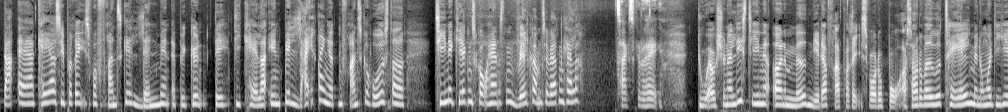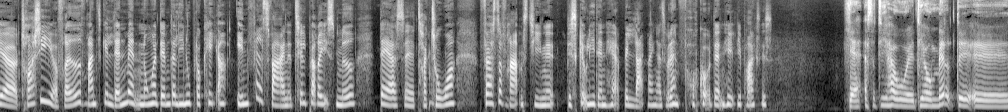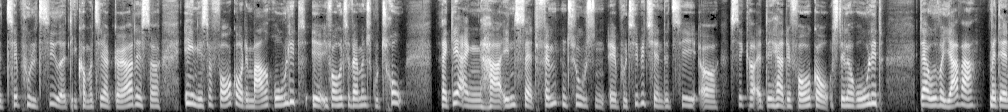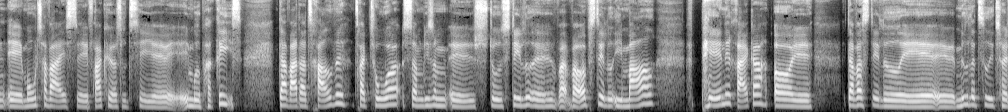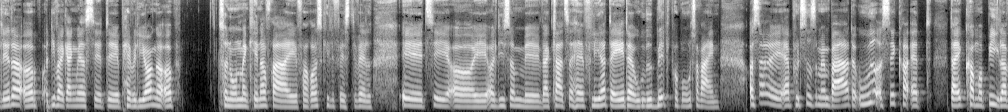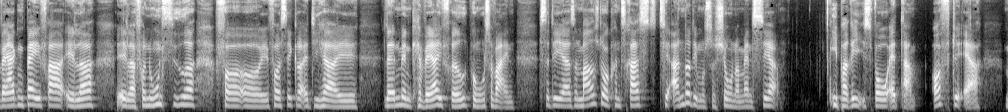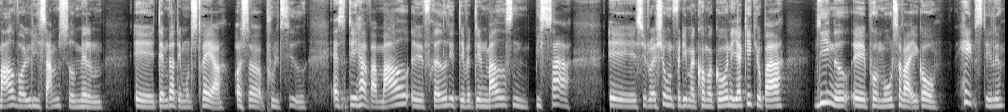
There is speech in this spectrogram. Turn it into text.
Der er kaos i Paris, hvor franske landmænd er begyndt det, de kalder en belejring af den franske hovedstad. Tine Kirkenskov Hansen, velkommen til Verden kalder. Tak skal du have. Du er jo journalist, Tine, og er med netop fra Paris, hvor du bor. Og så har du været ude at tale med nogle af de her trodsige og frede franske landmænd, nogle af dem, der lige nu blokerer indfaldsvejene til Paris med deres uh, traktorer. Først og fremmest, Tine, beskriv lige den her belejring. Altså, hvordan foregår den helt i praksis? Ja, altså de har jo, øh, de har jo meldt det øh, til politiet, at de kommer til at gøre det, så egentlig så foregår det meget roligt øh, i forhold til, hvad man skulle tro. Regeringen har indsat 15.000 øh, politibetjente til at sikre, at det her det foregår stille og roligt. Derude, hvor jeg var, med den øh, motorvejs øh, frakørsel til øh, ind mod Paris, der var der 30 traktorer, som ligesom øh, stod stillet, øh, var, var opstillet i meget pæne rækker, og øh, der var stillet øh, øh, midlertidige toiletter op, og de var i gang med at sætte øh, pavilloner op så nogen man kender fra, øh, fra Roskilde Festival, øh, til at øh, og ligesom øh, være klar til at have flere dage derude midt på motorvejen. Og så øh, er politiet simpelthen bare derude og sikrer, at der ikke kommer biler hverken bagfra eller, eller fra nogen sider, for at, øh, for at sikre, at de her... Øh, landmænd kan være i fred på motorvejen. Så det er altså en meget stor kontrast til andre demonstrationer, man ser i Paris, hvor at der ofte er meget voldelige sammenstød mellem øh, dem, der demonstrerer, og så politiet. Altså det her var meget øh, fredeligt. Det, var, det er en meget sådan bizarre øh, situation, fordi man kommer gående. Jeg gik jo bare lige ned øh, på en motorvej i går, helt stille.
